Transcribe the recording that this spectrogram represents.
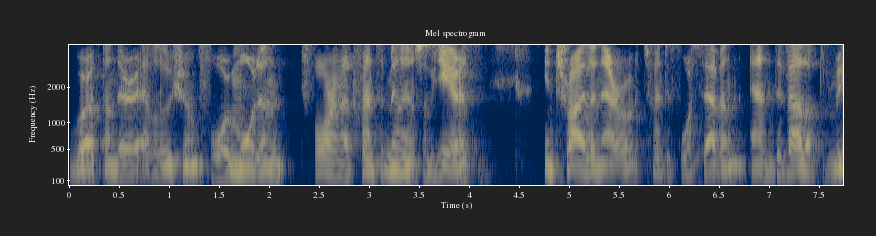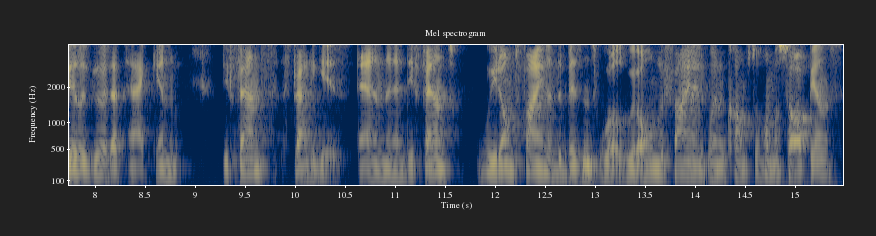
worked on their evolution for more than 420 millions of years in trial and error, 24/7, and developed really good attack and defense strategies. And uh, defense we don't find in the business world. We only find it when it comes to Homo sapiens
